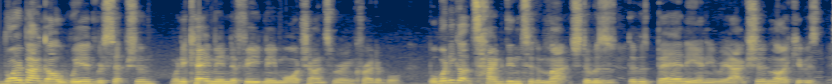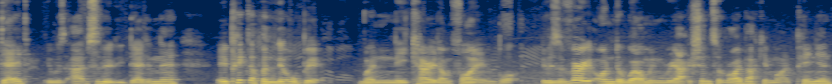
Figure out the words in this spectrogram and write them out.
Ryback got a weird reception. When he came in, the feed me more chants were incredible. But when he got tagged into the match, there was there was barely any reaction. Like it was dead. It was absolutely dead in there. He picked up a little bit when he carried on fighting, but it was a very underwhelming reaction to Ryback in my opinion.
